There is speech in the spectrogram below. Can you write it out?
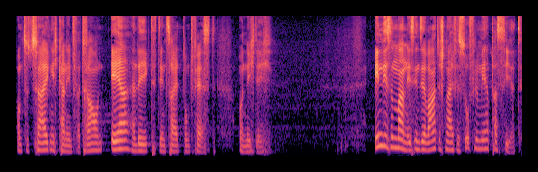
um zu zeigen, ich kann ihm vertrauen. Er legt den Zeitpunkt fest und nicht ich. In diesem Mann ist in der Warteschleife so viel mehr passiert,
